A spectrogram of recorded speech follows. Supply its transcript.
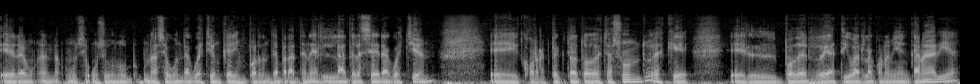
era una segunda cuestión que era importante para tener. La tercera cuestión con respecto a todo este asunto es que el poder reactivar la economía en Canarias,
